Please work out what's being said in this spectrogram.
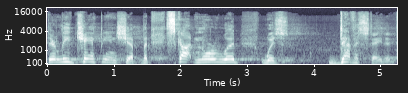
their league championship, but Scott Norwood was devastated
